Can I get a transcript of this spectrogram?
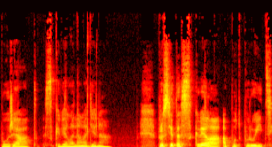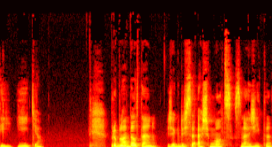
pořád skvěle naladěná. Prostě ta skvělá a podporující dítě. Problém byl ten, že když se až moc snažíte,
